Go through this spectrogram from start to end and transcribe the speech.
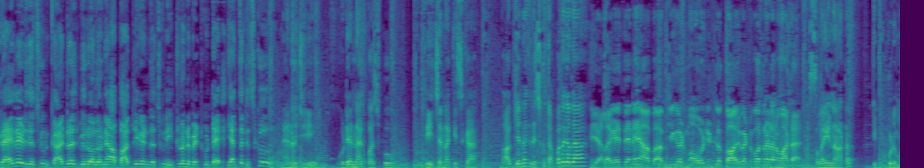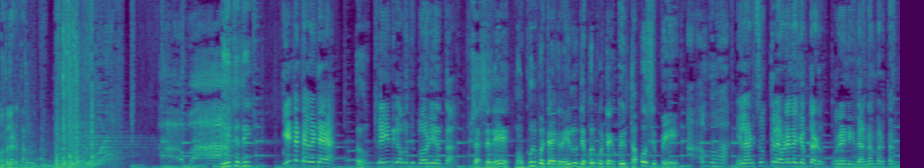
గ్రానైట్ తెచ్చుకుని గాడ్రేజ్ బ్యూరోలోనే ఆ బాబ్జీ గడిని తెచ్చుకుని ఇంట్లోనే పెట్టుకుంటే ఎంత రిస్క్? నానోజీ గుడి అన్నాక పసుపు టీచ్ అన్నాక ఇసుక బాబు అన్నాక రిస్క్ తప్పదు కదా. ఎలాగైతేనే ఆ బాబ్జీ గారు మా ఓడింట్లో కాలు పెట్టబోతున్నాడు అనమాట. అసలైన ఆట ఇప్పుడు మొదలెడతాం. ఏంటది? ఏంటంటావేంటయ్యా పెయిన్ కాబట్టి బాడీ అంతా. సరే సరే. మబ్బులు పట్టాక రేణు దెబ్బలు కొట్టాక పేరు తప్పో చెప్పి. అబ్బా, ఇలాంటి సూక్తులు ఎవడైనా చెప్తాడు. ఒరే నీకు దండం పెడతాను.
